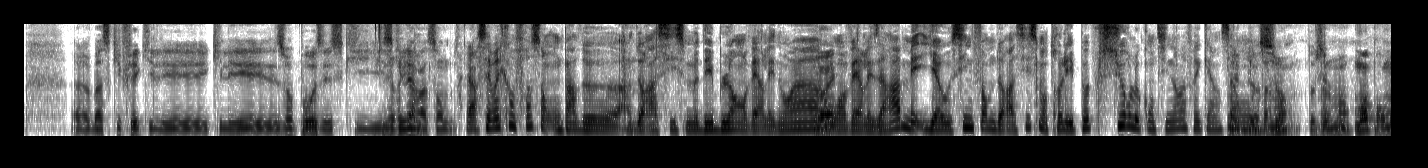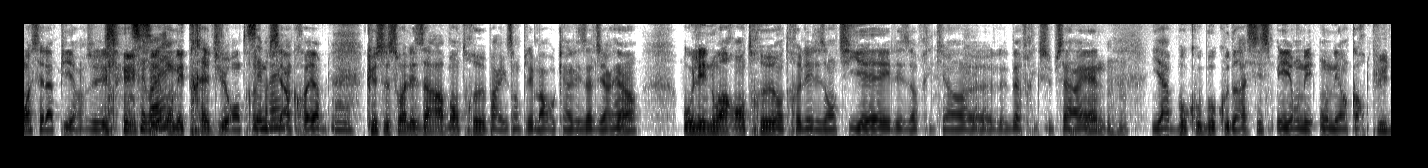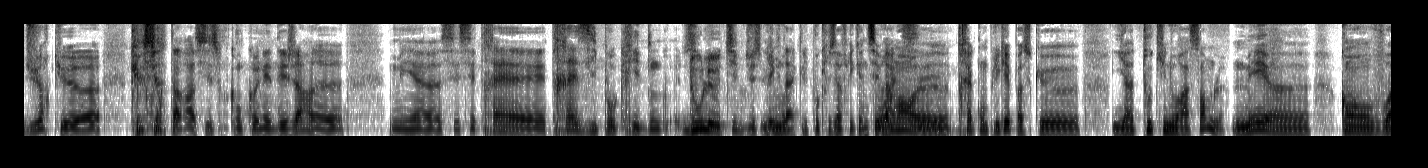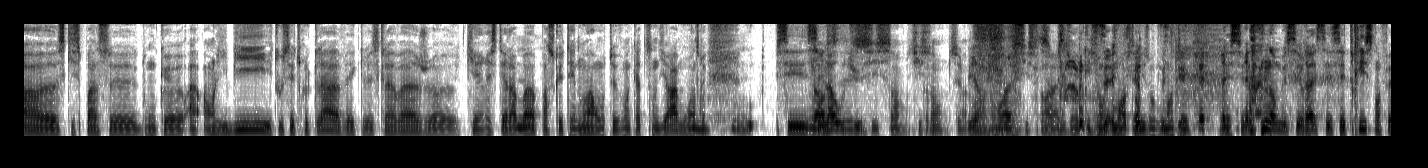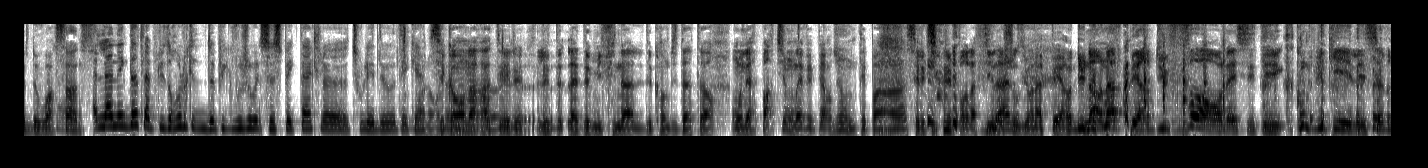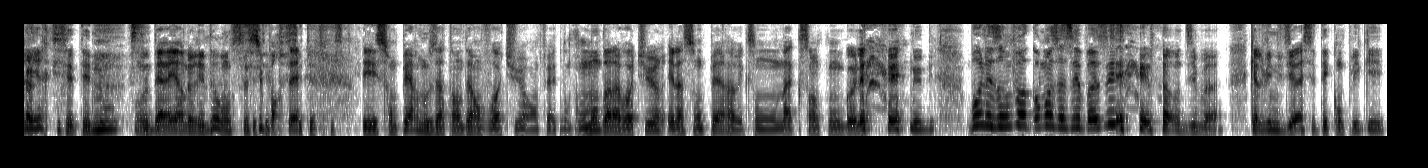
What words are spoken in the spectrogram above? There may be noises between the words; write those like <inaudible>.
euh, bah, ce qui fait qu'il les qui les oppose et ce qui ce qui les rassemble. Alors c'est vrai qu'en France, on parle de, de racisme des blancs envers les noirs Ouais. ou envers les arabes, mais il y a aussi une forme de racisme entre les peuples sur le continent africain. Ça, on- bien totalement, sûr, totalement. Moi, pour moi, c'est la pire. <laughs> Vrai on est très dur entre nous. C'est incroyable. Ouais. Que ce soit les Arabes entre eux, par exemple les Marocains et les Algériens, ou les Noirs entre eux, entre les Antillais et les Africains euh, d'Afrique subsaharienne, Mhm. il y a beaucoup, beaucoup de racisme et on est, on est encore plus dur que euh, que certains racismes qu'on connaît déjà. euh, euh, mais euh, c'est c'est très, très hypocrite. Donc, d'où le titre du spectacle. L'hypocrisie africaine. C'est Ouais, vraiment euh, très compliqué parce que il y a tout qui nous rassemble, mais euh, quand on voit euh, ce qui se passe euh, donc euh, en Libye et tous ces trucs-là avec l'esclavage euh, qui est resté là-bas Mm. parce que t'es noir, on te vend 400 dirhams ou un truc. Mm. C'est là où tu 600. 600 C'est bien. Ouais, 600. <laughs> Ouais, ils ont, ils ont C'est- augmenté, ils ont augmenté. <laughs> Mais c'est non, mais c'est vrai, c'est triste en fait de voir ça. L'anecdote la plus drôle depuis que vous jouez ce spectacle euh, tous les deux au TK. C'est quand on a raté le- le- la demi-finale de Candidator. On est reparti, on avait perdu, on n'était pas <laughs> sélectionné pour la finale. chose, on a perdu. Non, on a perdu fort. On a, c'était compliqué. Les seuls rires, si c'était nous <laughs> derrière le rideau, on se supportait. C'était triste. Et son père nous attendait en voiture, en fait. Donc on monte dans la voiture et là son père avec son accent congolais <laughs> nous dit bon les enfants comment ça s'est passé Et là on dit bah Calvin il dit ouais c'était compliqué.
